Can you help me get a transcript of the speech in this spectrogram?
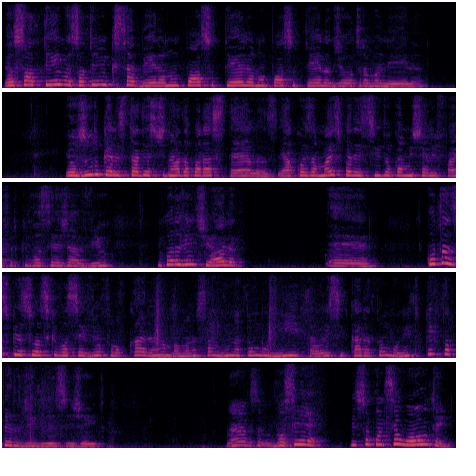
Eu só tenho, eu só tenho que saber, eu não posso tê-la, eu não posso tê-la de outra maneira. Eu juro que ela está destinada para as telas. É a coisa mais parecida com a Michelle Pfeiffer que você já viu. E quando a gente olha, é, quantas pessoas que você viu falou, caramba, mano, essa menina é tão bonita, ou esse cara é tão bonito, por que, que tá perdido desse jeito? Né? Você, isso aconteceu ontem.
